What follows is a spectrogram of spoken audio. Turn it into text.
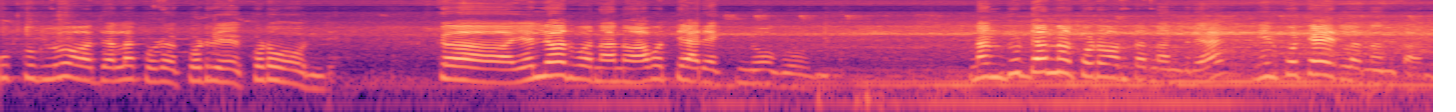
ಬುಕ್ಗಳು ಅದೆಲ್ಲ ಕೊಡ ಕೊಡ್ರಿ ಕೊಡುವ ಒಂದೇ ಕ ಎಲ್ಲೋದ್ವ ನಾನು ಆವತ್ತು ಯಾರ್ಯಾಕೆ ಅಂದೆ ನನ್ನ ದುಡ್ಡನ್ನು ಕೊಡು ಅಂತಂದರೆ ನೀನು ಕೊಟ್ಟೇ ಇರಲ್ಲ ನನ್ನ ತಾನು.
